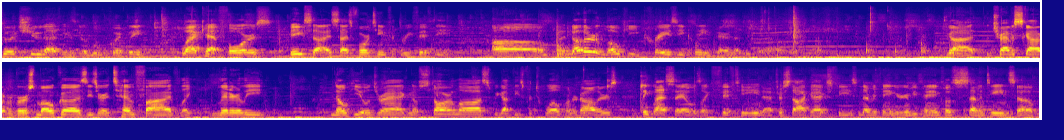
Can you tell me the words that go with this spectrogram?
good shoe that I think is gonna move quickly. Black Cat 4s. Big size, size 14 for 350. Um, another low-key crazy clean pair that we out. Got the Travis Scott reverse mochas. These are a 10.5, like literally no heel drag, no star loss. We got these for $1,200. I think last sale was like 15 after StockX fees and everything. You're gonna be paying close to 17, so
